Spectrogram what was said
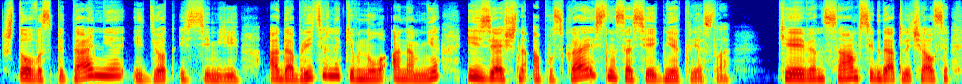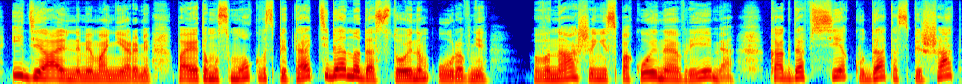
что воспитание идет из семьи. Одобрительно кивнула она мне, изящно опускаясь на соседнее кресло. Кевин сам всегда отличался идеальными манерами, поэтому смог воспитать тебя на достойном уровне. В наше неспокойное время, когда все куда-то спешат,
